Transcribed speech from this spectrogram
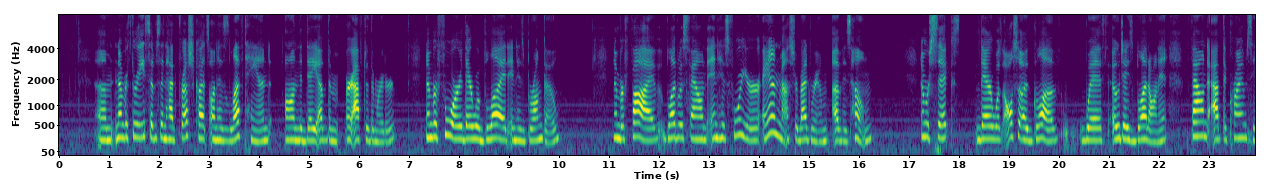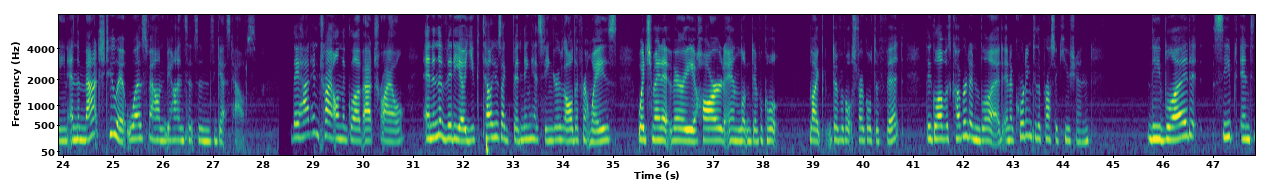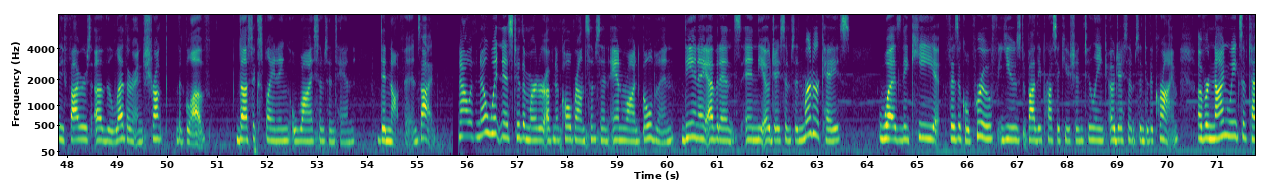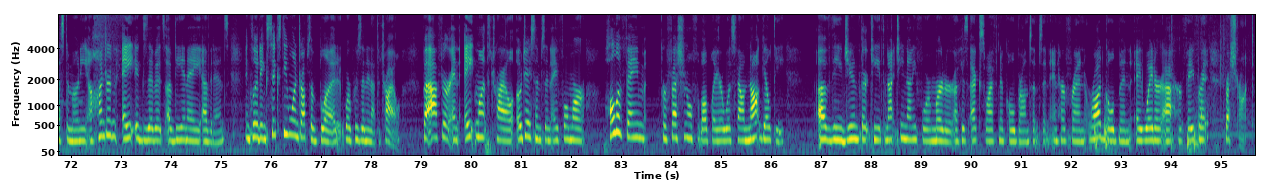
Um, number three, Simpson had fresh cuts on his left hand on the day of the or after the murder. Number four, there were blood in his Bronco. Number five, blood was found in his foyer and master bedroom of his home. Number six, there was also a glove with OJ's blood on it found at the crime scene, and the match to it was found behind Simpson's guest house. They had him try on the glove at trial, and in the video, you could tell he was like bending his fingers all different ways, which made it very hard and look difficult like difficult struggle to fit. The glove was covered in blood, and according to the prosecution, the blood seeped into the fibers of the leather and shrunk the glove, thus explaining why Simpson's hand did not fit inside. Now, with no witness to the murder of Nicole Brown Simpson and Rod Goldman, DNA evidence in the O.J. Simpson murder case was the key physical proof used by the prosecution to link O.J. Simpson to the crime. Over nine weeks of testimony, 108 exhibits of DNA evidence, including 61 drops of blood, were presented at the trial. But after an eight month trial, O.J. Simpson, a former Hall of Fame professional football player, was found not guilty of the June 13, 1994 murder of his ex wife Nicole Brown Simpson and her friend Rod Goldman, a waiter at her favorite restaurant.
